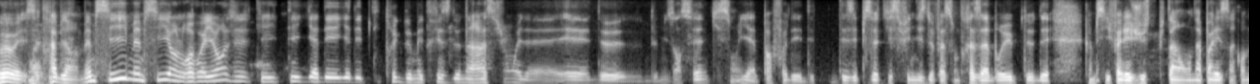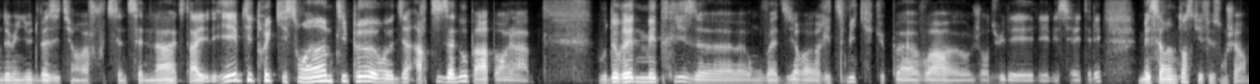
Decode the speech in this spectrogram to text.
Oui, oui, c'est Ouais. très bien. Même si, même si en le revoyant, il y, a des- il y a des petits trucs de maîtrise de narration et de, et de- de mise en scène qui sont. Il y a parfois des, des- des épisodes qui se finissent de façon très abrupte, des, comme s'il fallait juste, putain, on n'a pas les 52 minutes, vas-y, tiens, on va foutre cette scène-là, etc. Il y, a des, il y a des petits trucs qui sont un petit peu, on va dire, artisanaux par rapport à la, au degré de maîtrise, euh, on va dire, euh, rythmique que peut avoir euh, aujourd'hui les, les- les séries télé. Mais c'est en même temps ce qui fait son charme.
